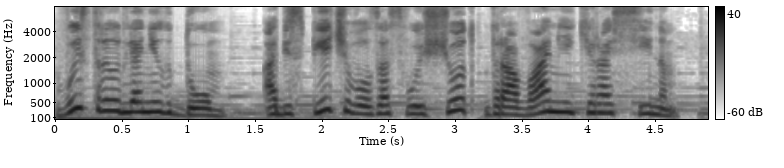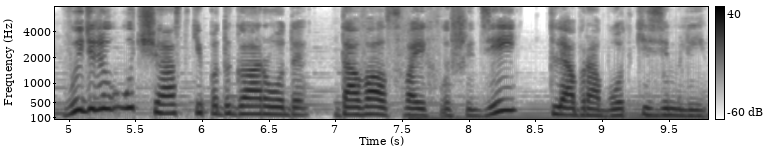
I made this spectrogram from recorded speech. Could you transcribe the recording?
Выстроил для них дом, обеспечивал за свой счет дровами и керосином, выделил участки под огороды, давал своих лошадей для обработки земли.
